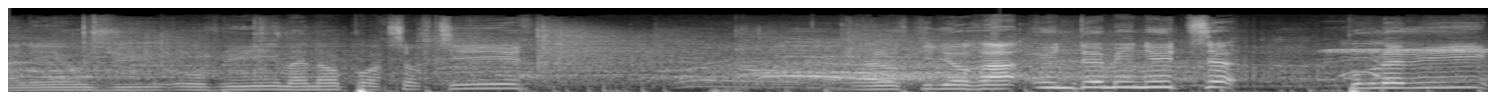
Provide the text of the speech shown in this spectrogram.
Allez, au jus, but, maintenant pouvoir sortir. Alors qu'il y aura une deux minutes pour le vie.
